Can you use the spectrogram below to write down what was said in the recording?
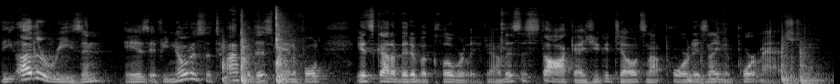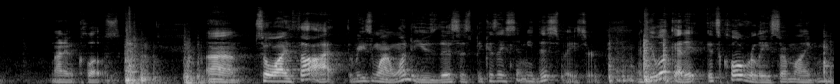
The other reason is if you notice the top of this manifold, it's got a bit of a clover leaf. Now this is stock, as you could tell, it's not ported, it's not even port matched, not even close. Um, so I thought the reason why I wanted to use this is because they sent me this spacer. If you look at it, it's clover leaf. So I'm like, mm,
